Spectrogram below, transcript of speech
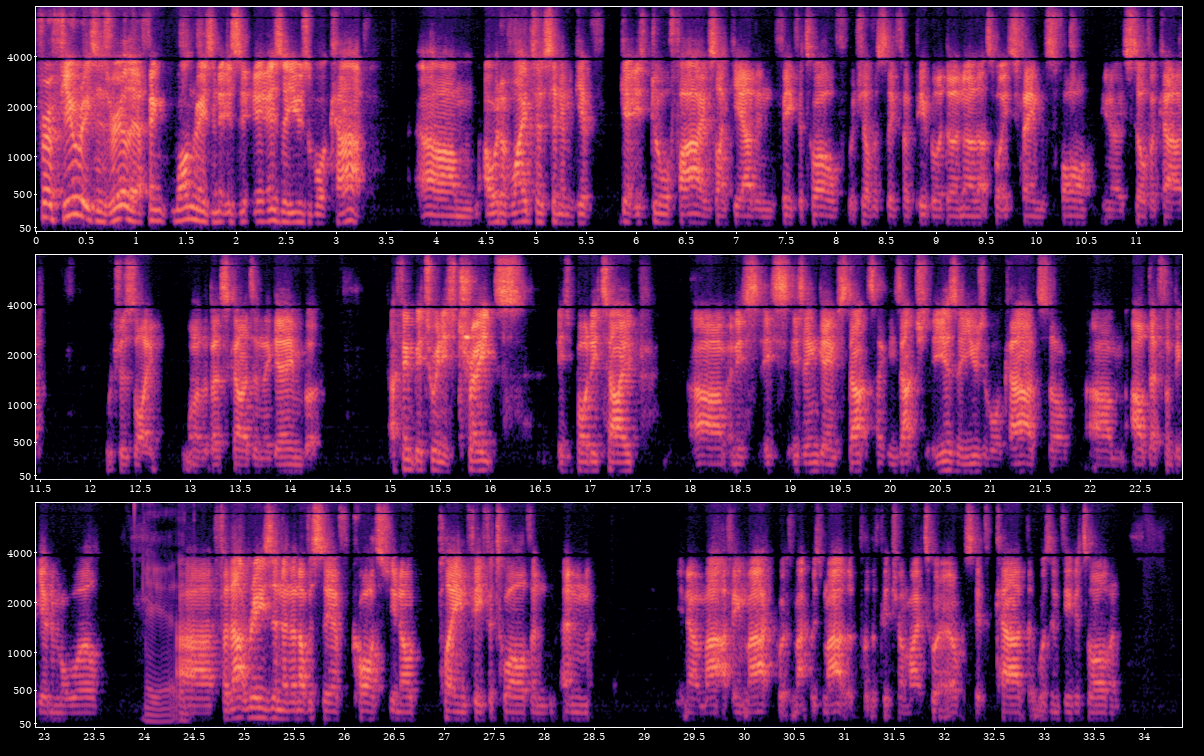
for a few reasons, really. I think one reason is it is a usable card. Um, I would have liked to have seen him give get his dual fives like he had in FIFA 12, which obviously for people that don't know, that's what he's famous for. You know, his silver card, which was like one of the best cards in the game. But I think between his traits, his body type, um, and his, his, his in-game stats, like he's actually he is a usable card. So um, I'll definitely be giving him a whirl Yeah, uh, for that reason. And then obviously, of course, you know, playing FIFA 12 and and you know, Matt, I think Mark was Matt was Mark that put the picture on my Twitter. Obviously, the card that was in FIFA 12 and.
